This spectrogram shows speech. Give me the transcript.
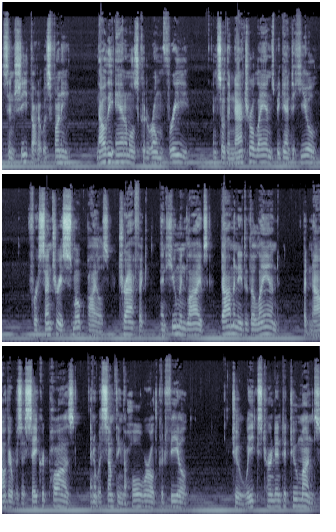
since she thought it was funny. Now the animals could roam free, and so the natural lands began to heal. For centuries, smoke piles, traffic, and human lives dominated the land, but now there was a sacred pause, and it was something the whole world could feel. Two weeks turned into two months,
